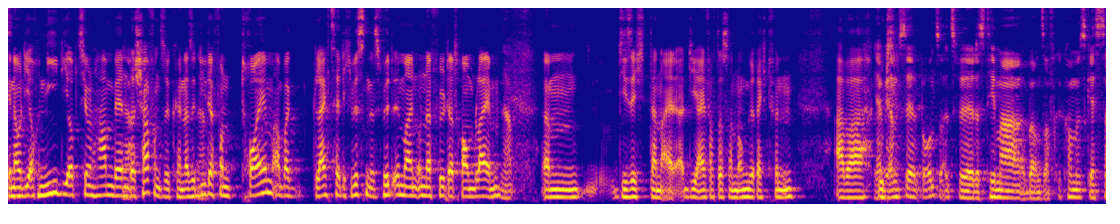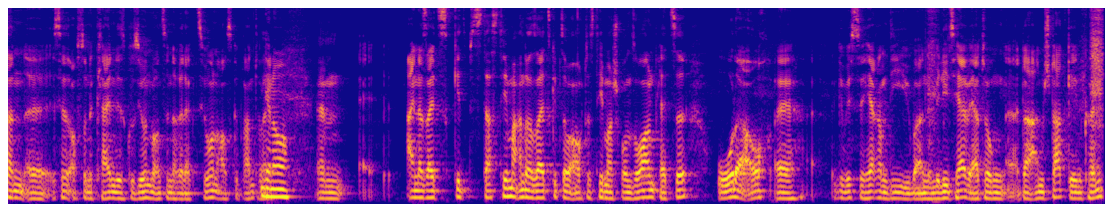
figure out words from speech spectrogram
genau, die auch nie die Option haben werden, Ja. das schaffen zu können. Also die Ja. davon träumen, aber gleichzeitig wissen, es wird immer ein unerfüllter Traum bleiben, Ja. ähm, die sich dann, die einfach das dann ungerecht finden. Aber Ja, wir haben es ja bei uns, als wir das Thema bei uns aufgekommen ist gestern, äh, ist ja auch so eine kleine Diskussion bei uns in der Redaktion ausgebrannt. Weil, Genau. Ähm, äh, einerseits gibt es das Thema, andererseits gibt es aber auch das Thema Sponsorenplätze oder auch äh, gewisse Herren, die über eine Militärwertung äh, da an den Start gehen können.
